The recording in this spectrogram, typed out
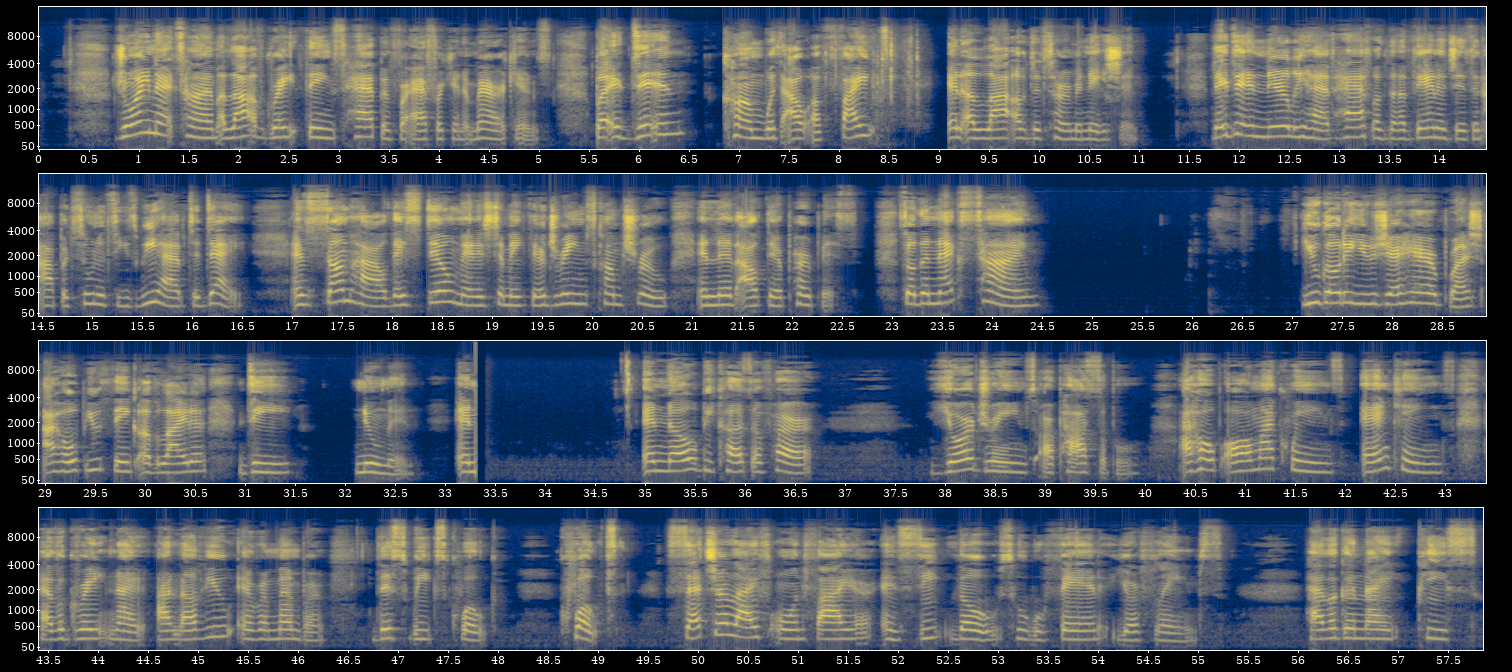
During that time, a lot of great things happened for African Americans, but it didn't come without a fight and a lot of determination. They didn't nearly have half of the advantages and opportunities we have today. And somehow they still managed to make their dreams come true and live out their purpose. So the next time you go to use your hairbrush, I hope you think of Lyda D. Newman. And and know because of her, your dreams are possible. I hope all my queens and kings have a great night. I love you and remember this week's quote. Quote, set your life on fire and seek those who will fan your flames. Have a good night. Peace.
